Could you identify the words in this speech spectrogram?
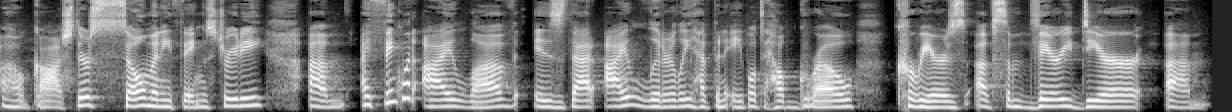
Oh gosh, there's so many things, Trudy. Um, I think what I love is that I literally have been able to help grow careers of some very dear um,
